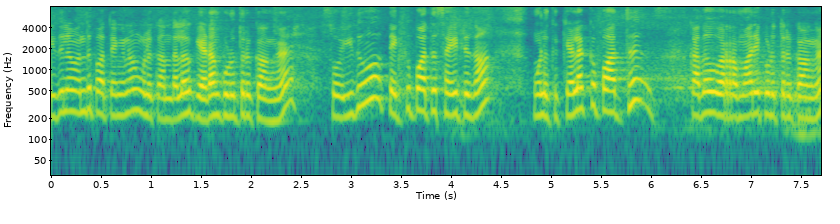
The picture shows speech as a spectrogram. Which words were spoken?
இதில் வந்து பார்த்தீங்கன்னா உங்களுக்கு அந்த அளவுக்கு இடம் கொடுத்துருக்காங்க. ஸோ இதுவும் தெற்கு பார்த்த சைட்டு தான். உங்களுக்கு கிழக்கு பார்த்து கதவு வர்ற மாதிரி கொடுத்துருக்காங்க.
